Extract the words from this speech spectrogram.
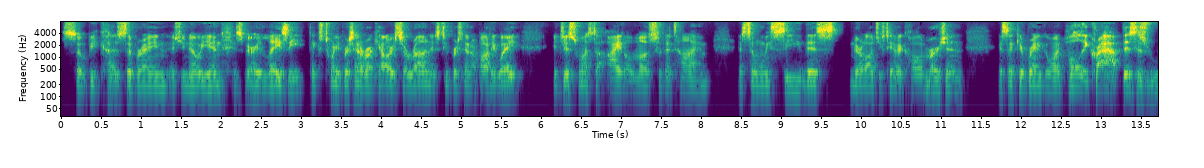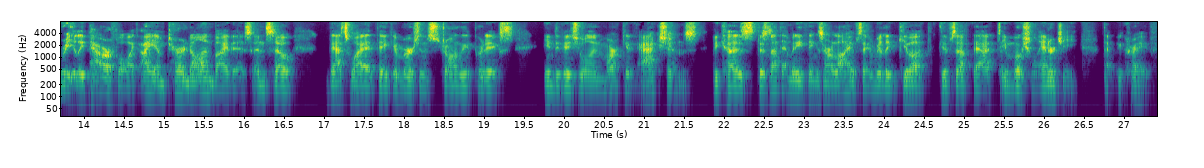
So, because the brain, as you know, Ian, is very lazy, takes 20% of our calories to run, it's 2% of body weight, it just wants to idle most of the time. And so, when we see this neurologic state I call immersion, it's like your brain going, Holy crap, this is really powerful. Like, I am turned on by this. And so, that's why I think immersion strongly predicts individual and market actions because there's not that many things in our lives that really give up gives up that emotional energy that we crave.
